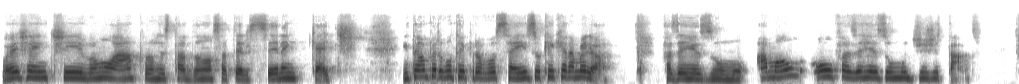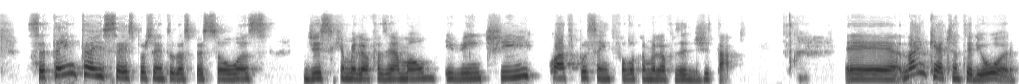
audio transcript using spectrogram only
Oi, gente, vamos lá para o resultado da nossa terceira enquete. Então, eu perguntei para vocês o que, que era melhor: fazer resumo à mão ou fazer resumo digitado. 76% das pessoas disse que é melhor fazer à mão e 24% falou que é melhor fazer digitado. É, na enquete anterior,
